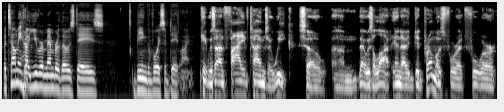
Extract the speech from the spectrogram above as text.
But tell me how you remember those days being the voice of Dateline. It was on five times a week, so um, that was a lot. And I did promos for it for,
